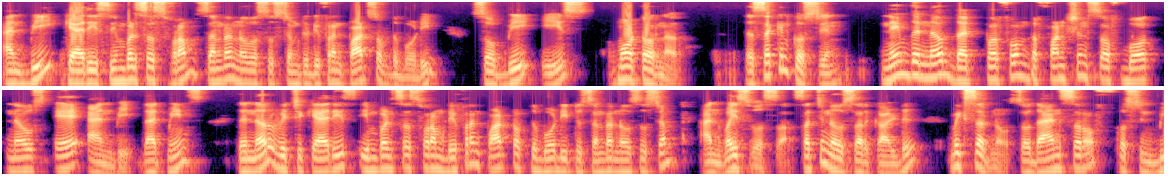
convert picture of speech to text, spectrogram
And B carries impulses from central nervous system to different parts of the body. So B is motor nerve. The second question, name the nerve that perform the functions of both nerves A and B. That means the nerve which carries impulses from different part of the body to central nervous system and vice versa. Such nerves are called mixed nerve. So the answer of question B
